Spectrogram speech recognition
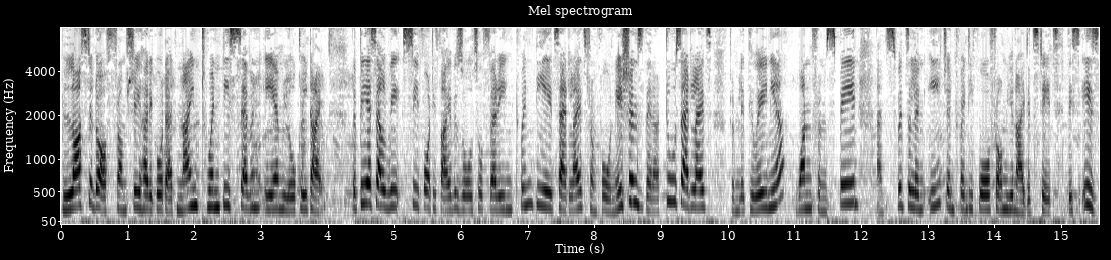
blasted off from Sriharikota at 9.27 a.m. local time. The PSLV C-45 is also ferrying 28 satellites from four nations. There are two satellites from Lithuania, one from Spain and Switzerland each, and 24 from United States. This is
